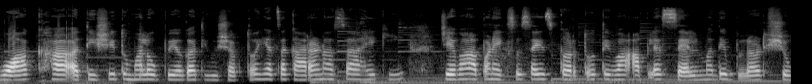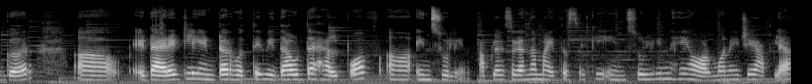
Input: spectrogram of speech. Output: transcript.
वॉक हा अतिशय तुम्हाला उपयोगात येऊ शकतो. याचं कारण असं आहे की जेव्हा आपण एक्सरसाइज करतो तेव्हा आपल्या सेलमध्ये ब्लड शुगर डायरेक्टली एंटर होते without the help of insulin आपल्याला सगळ्यांना माहीत असेल की इन्सुलिन हे हॉर्मोन आहे जे आपल्या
